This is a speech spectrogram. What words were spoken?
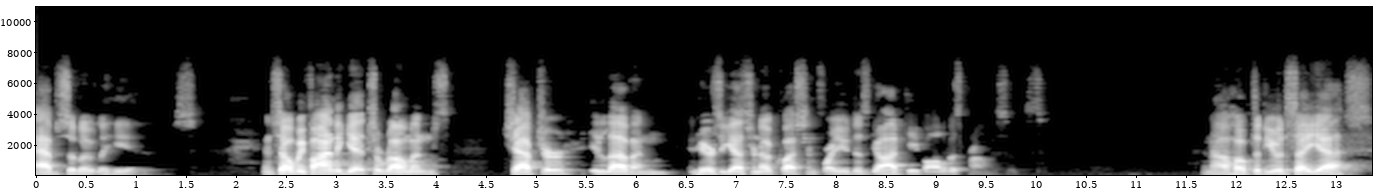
Absolutely, He is. And so we finally get to Romans chapter 11. And here's a yes or no question for you Does God keep all of His promises? And I hope that you would say yes.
